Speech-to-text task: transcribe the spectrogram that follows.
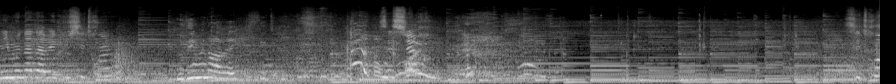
Limonade avec du citron Limonade avec du citron. C'est sûr Citron.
